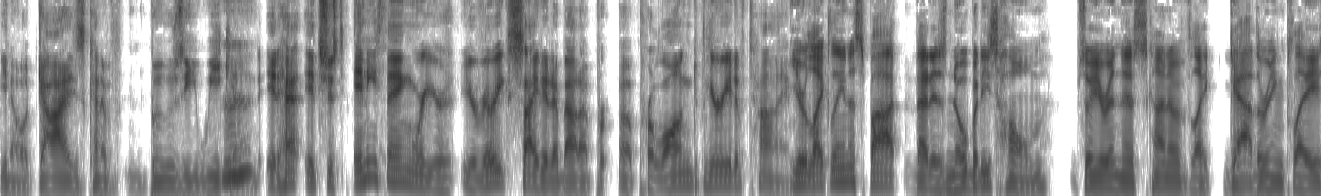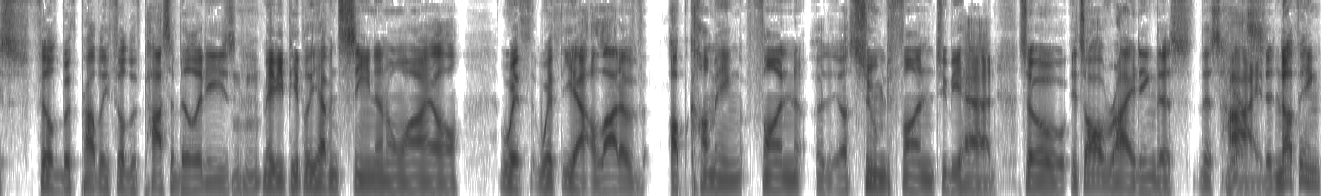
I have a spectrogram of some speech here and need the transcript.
you know, a guy's kind of boozy weekend. It ha- it's just anything where you're you're very excited about a, pr- a prolonged period of time. You're likely in a spot that is nobody's home. So you're in this kind of like gathering place filled with probably filled with possibilities, Mhm. maybe people you haven't seen in a while with with yeah, a lot of upcoming fun uh, assumed fun to be had. So it's all riding this this high. Yes. That nothing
